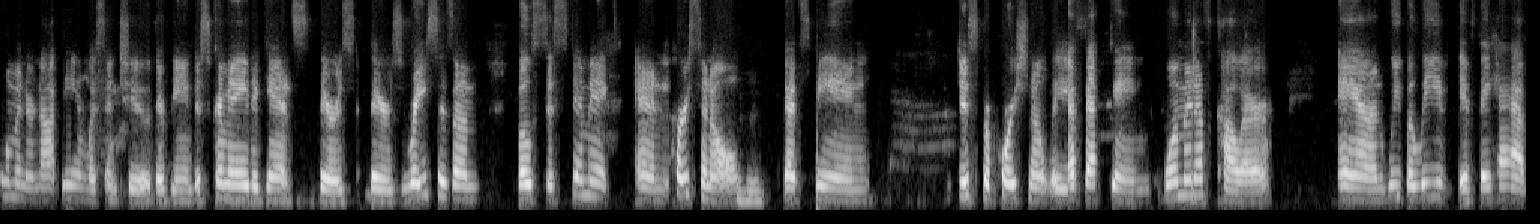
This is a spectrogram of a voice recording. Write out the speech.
women are not being listened to they're being discriminated against there's there's racism both systemic and personal mm-hmm. that's being disproportionately affecting women of color and we believe if they have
